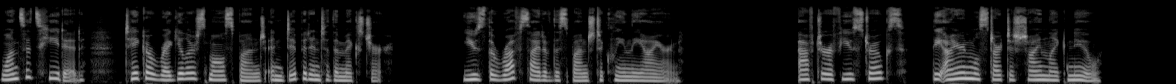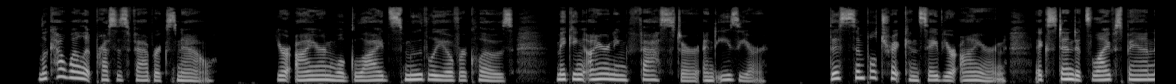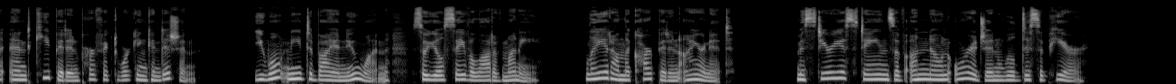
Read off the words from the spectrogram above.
Once it's heated, take a regular small sponge and dip it into the mixture. Use the rough side of the sponge to clean the iron. After a few strokes, the iron will start to shine like new. Look how well it presses fabrics now. Your iron will glide smoothly over clothes, making ironing faster and easier. This simple trick can save your iron, extend its lifespan, and keep it in perfect working condition. You won't need to buy a new one, so you'll save a lot of money. Lay it on the carpet and iron it. Mysterious stains of unknown origin will disappear.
